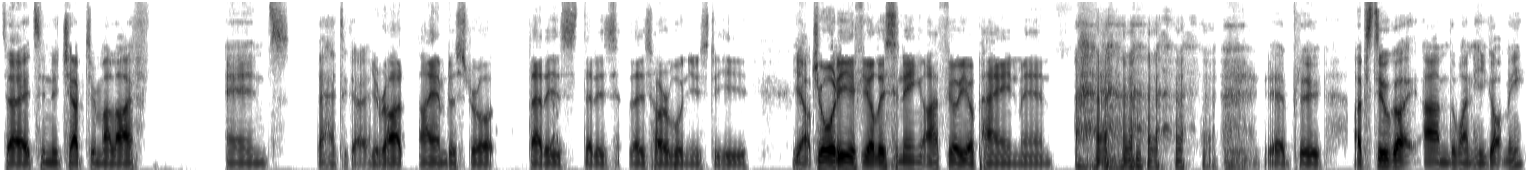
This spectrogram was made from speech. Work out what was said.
So it's a new chapter in my life, and they had to go. You're right. I am distraught. That is that is that is horrible news to hear. Yeah, Geordie, if you're listening, I feel your pain, man. yeah, blue. I've still got um the one he got me.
